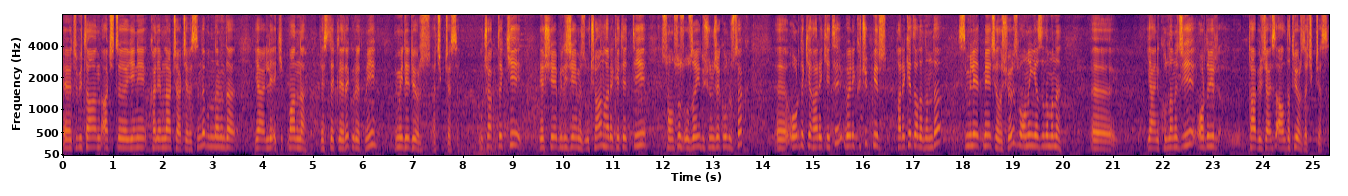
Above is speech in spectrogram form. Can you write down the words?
e, TÜBİTAK'ın açtığı yeni kalemler çerçevesinde bunların da yerli ekipmanla destekleyerek üretmeyi ümit ediyoruz açıkçası. Uçaktaki yaşayabileceğimiz uçağın hareket ettiği sonsuz uzayı düşünecek olursak e, oradaki hareketi böyle küçük bir hareket alanında simüle etmeye çalışıyoruz ve onun yazılımını e, yani kullanıcıyı orada bir tabiri caizse aldatıyoruz açıkçası.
